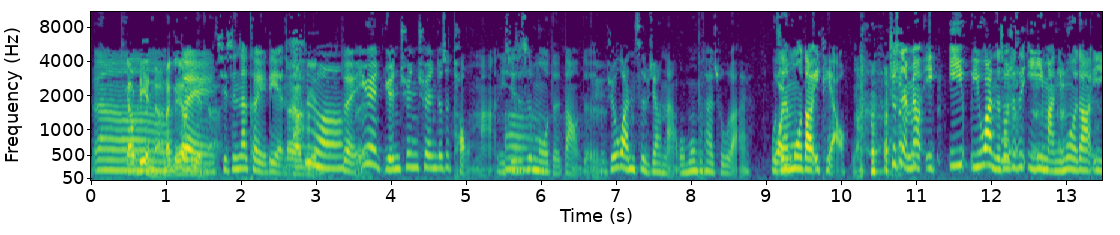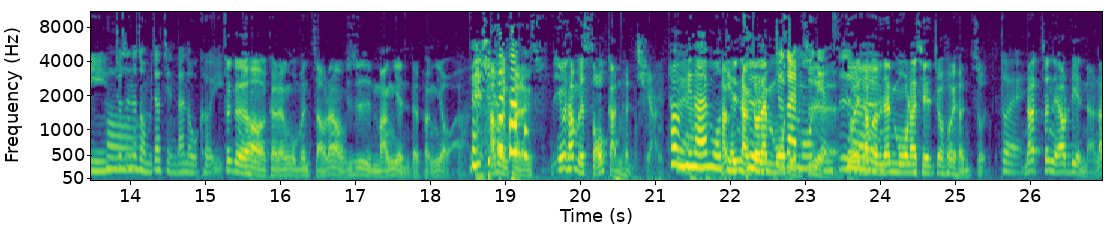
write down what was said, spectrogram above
嗯，要练的，那个要练。其实那可以练，是吗？对，因为圆圈圈就是桶嘛，你其实是摸得到的。我觉得万字比较难，我摸不太出来。我只能摸到一条，就是有没有一一一万的时候就是一嘛，你摸到一，就是那种比较简单的我可以。这个哈，可能我们找那种就是盲眼的朋友啊，他们可能因为他们的手感很强，他们平常在摸平常都在摸点字，所以他们在摸那些就会很准。对，那真的要练呐，那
